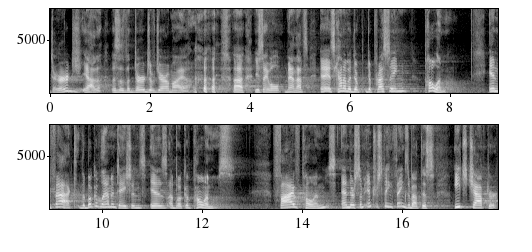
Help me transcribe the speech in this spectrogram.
Dirge? Yeah, this is the dirge of Jeremiah. uh, you say, well, man, that's, it's kind of a de- depressing poem. In fact, the book of Lamentations is a book of poems. Five poems, and there's some interesting things about this. Each chapter,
